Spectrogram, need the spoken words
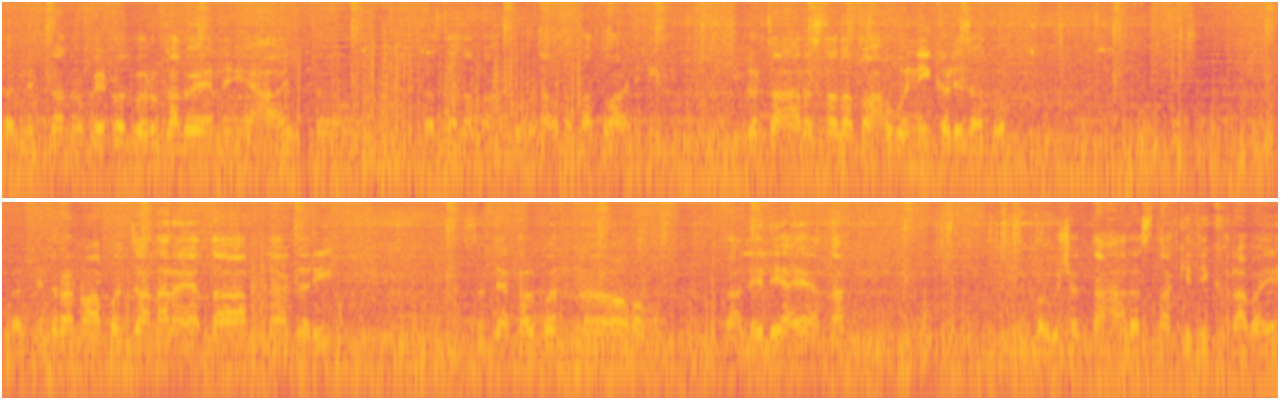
तर मित्रांनो पेट्रोल भरून झालो आहे आणि हा इथं रस्ता जातो हा कोरगावला जातो आणि इकडचा हा रस्ता जातो हा वणीकडे जातो. तर मित्रांनो आपण जाणार आहे आता आपल्या घरी. संध्याकाळ पण झालेली आहे आता. तुम्ही बघू शकता हा रस्ता किती खराब आहे.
